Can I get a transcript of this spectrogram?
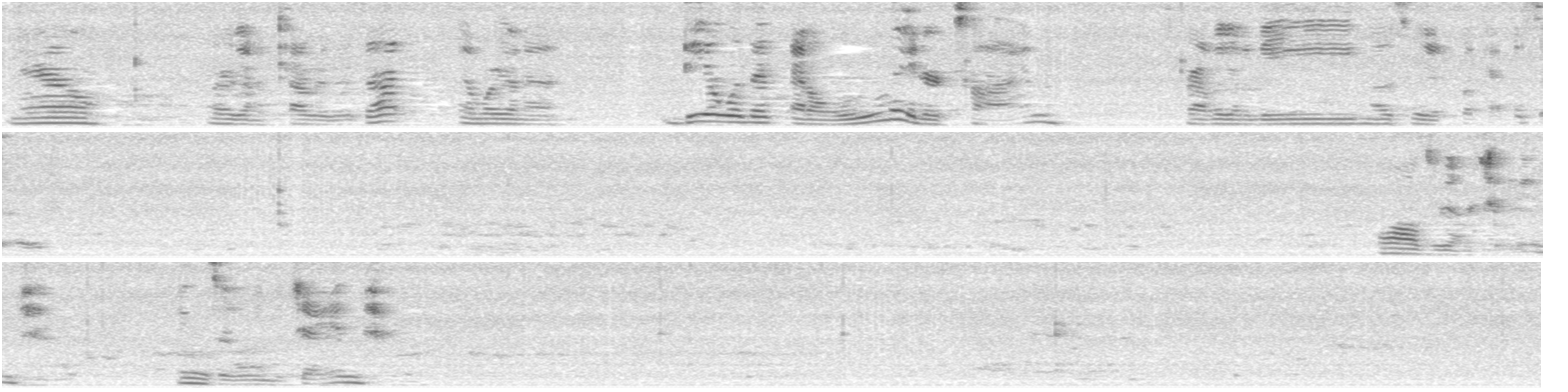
Now we're going to cover this up and we're going to deal with it at a later time. It's probably going to be mostly a quick episode. Walls are going to change. Things are going to change.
